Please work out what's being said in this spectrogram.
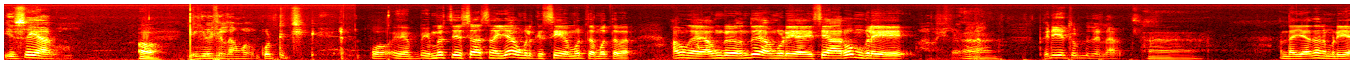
இசை ஆர்வம் ஓ. எங்களுக்கெல்லாம் கொட்டுச்சு. ஓ எம்எஸ் தேசாசன் ஐயா உங்களுக்கு இசை மூத்த மூத்தவர் அவங்க அவங்க வந்து அவங்களுடைய இசை ஆர்வம் உங்களை பெரிய ஆ, அந்த ஐயா தான் நம்முடைய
